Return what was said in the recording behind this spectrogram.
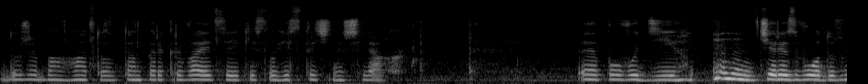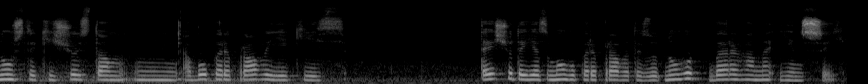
Дуже багато. Там перекривається якийсь логістичний шлях е, по воді через воду. Знову ж таки, щось там або переправи якісь. Те, що дає змогу переправити з одного берега на інший.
